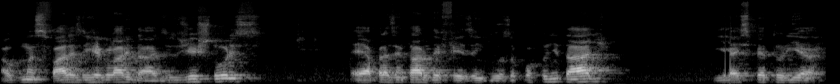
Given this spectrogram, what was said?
algumas falhas e irregularidades. Os gestores é, apresentaram defesa em duas oportunidades e a inspetoria,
